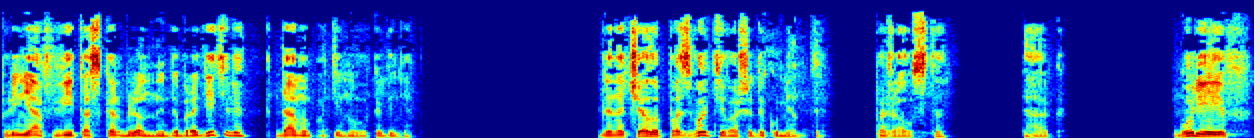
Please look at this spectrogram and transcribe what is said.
Приняв вид оскорбленной добродетели, дама покинула кабинет. — Для начала позвольте ваши документы. — Пожалуйста. — Так. — Гуреев.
